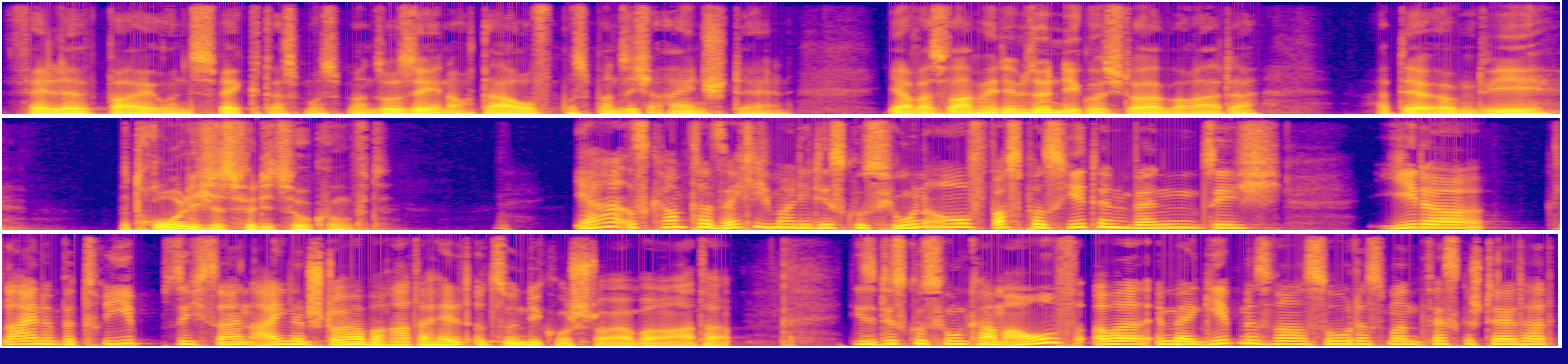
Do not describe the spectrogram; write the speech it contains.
Fälle bei uns weg. Das muss man so sehen. Auch darauf muss man sich einstellen. Ja, was war mit dem Syndikus-Steuerberater? Hat der irgendwie Bedrohliches für die Zukunft? Ja, es kam tatsächlich mal die Diskussion auf, was passiert denn, wenn sich jeder kleine Betrieb sich seinen eigenen Steuerberater hält als Syndikus-Steuerberater? Diese Diskussion kam auf, aber im Ergebnis war es so, dass man festgestellt hat,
